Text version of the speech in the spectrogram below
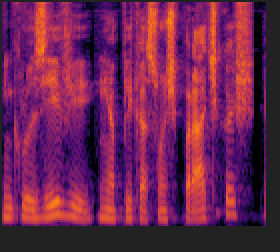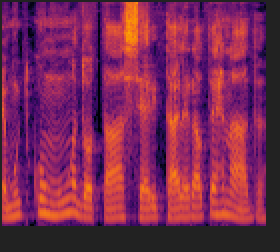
Inclusive, em aplicações práticas, é muito comum adotar a série Tyler alternada.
